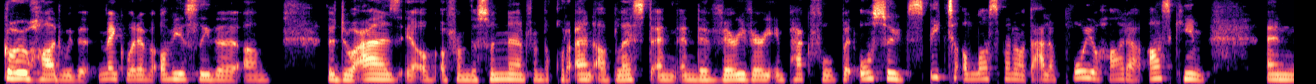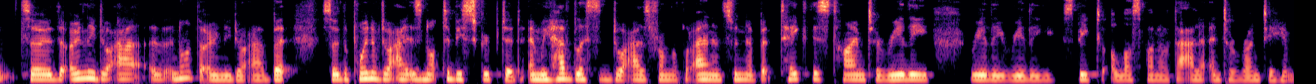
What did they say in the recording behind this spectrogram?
go hard with it. Make whatever. Obviously the um the du'as of, of, from the sunnah and from the Quran are blessed and, and they're very, very impactful. But also speak to Allah subhanahu wa ta'ala, pour your heart out, ask him and so the only dua, not the only dua, but so the point of dua is not to be scripted. And we have blessed duas from the Quran and Sunnah, but take this time to really, really, really speak to Allah subhanahu wa ta'ala and to run to Him.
